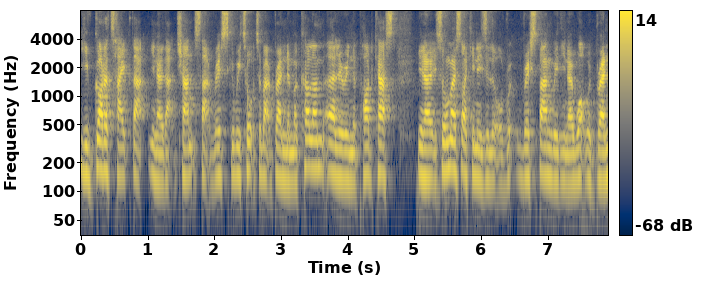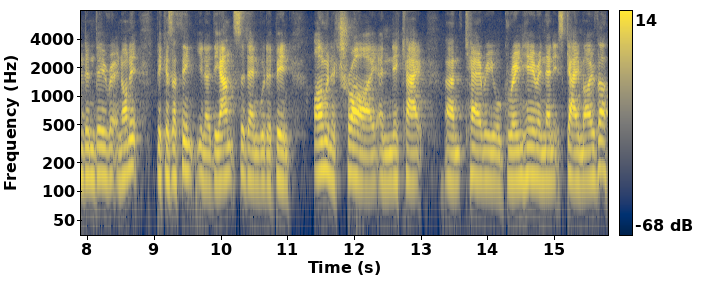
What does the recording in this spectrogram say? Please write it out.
You've got to take that, you know, that chance, that risk. We talked about Brendon McCullum earlier in the podcast you know, it's almost like he needs a little wristband with, you know, what would Brendon do written on it? Because I think, you know, the answer then would have been, I'm going to try and nick out um, Carey or Green here, and then it's game over,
